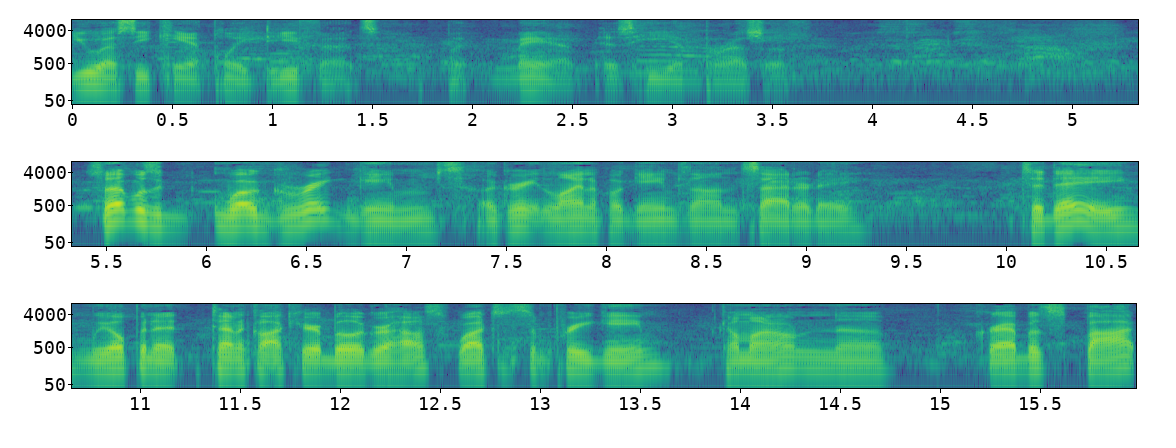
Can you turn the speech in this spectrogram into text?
USC can't play defense. But man, is he impressive. So that was a, well, great games, a great lineup of games on Saturday. Today we open at 10 o'clock here at Grill House, watching some pregame. Come out and uh, grab a spot,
